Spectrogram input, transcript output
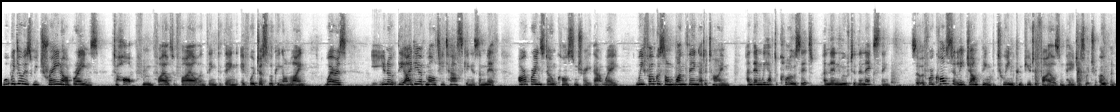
What we do is we train our brains to hop from file to file and thing to thing if we're just looking online. Whereas, you know, the idea of multitasking is a myth. Our brains don't concentrate that way we focus on one thing at a time and then we have to close it and then move to the next thing. So if we're constantly jumping between computer files and pages which are open,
